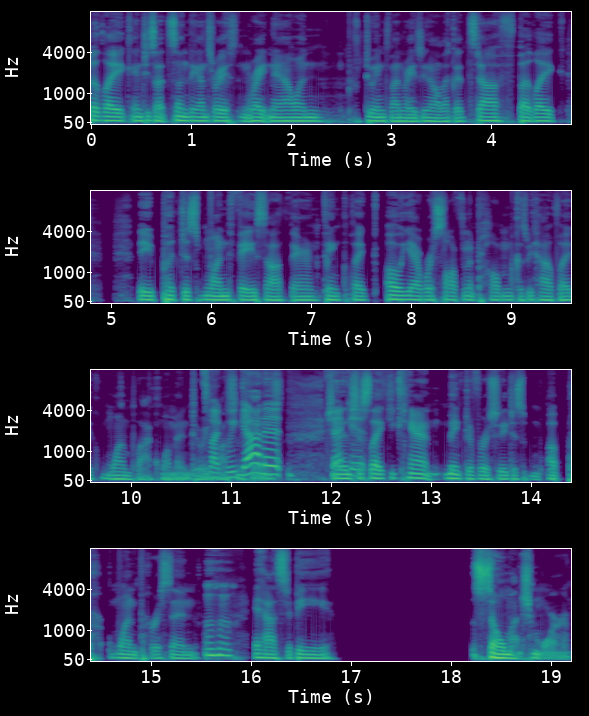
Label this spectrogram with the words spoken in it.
But like and she's at Sundance race right now and doing fundraising and all that good stuff. But like they put just one face out there and think like, oh yeah, we're solving the problem because we have like one black woman doing it. like we got things. it. Check and it's it. just like you can't make diversity just a per- one person mm-hmm. it has to be so much more.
